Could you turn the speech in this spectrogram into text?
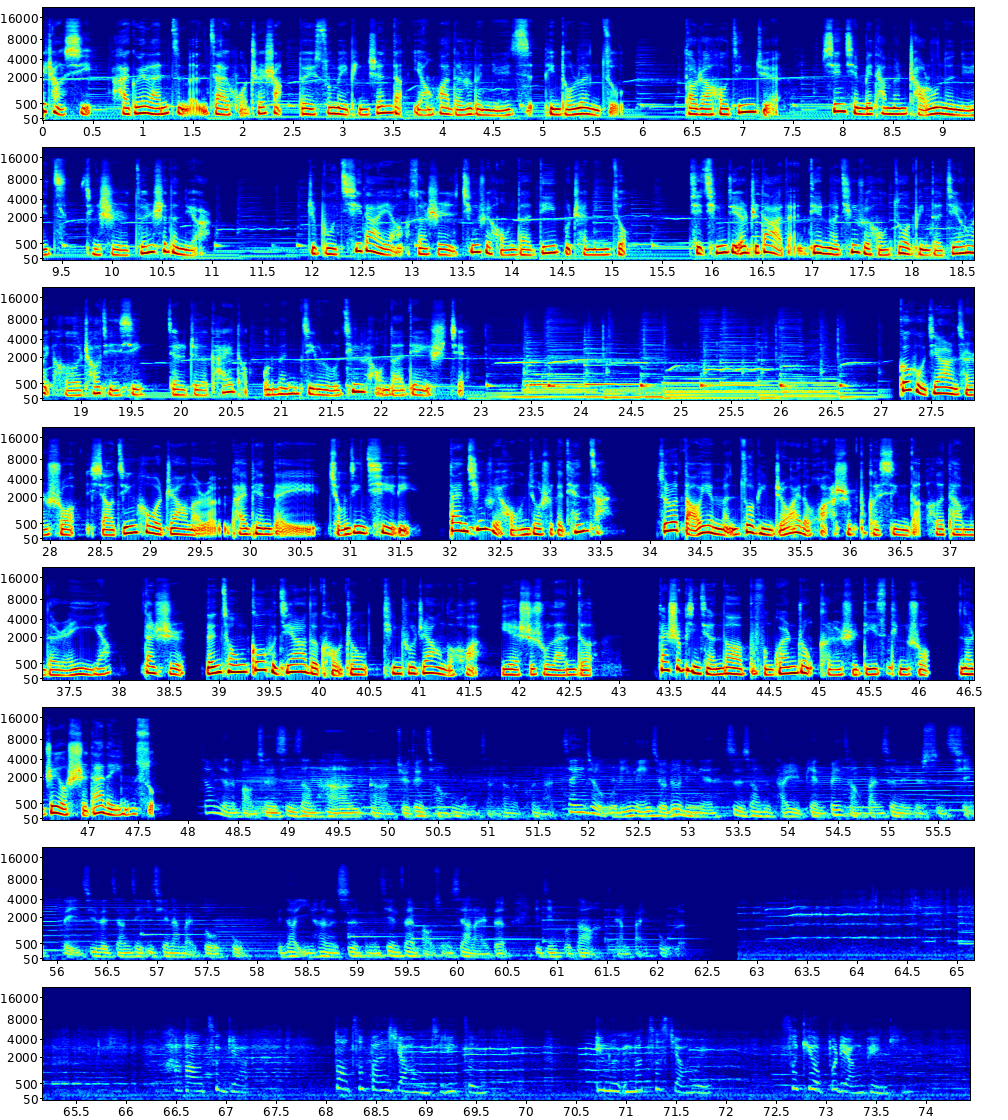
第一场戏，海归男子们在火车上对素昧平生的洋化的日本女子评头论足，到站后惊觉，先前被他们嘲弄的女子竟是尊师的女儿。这部《七大洋》算是清水红的第一部成名作，其情节之大胆，奠定了清水红作品的尖锐和超前性。接着这个开头，我们进入清水红的电影世界。沟口健二曾说：“小金和我这样的人拍片得穷尽气力，但清水红就是个天才。虽说导演们作品之外的话是不可信的，和他们的人一样，但是能从沟口健二的口中听出这样的话，也实属难得。但视频前的部分观众可能是第一次听说，那这有时代的因素。”胶卷的保存，事实上它呃绝对超乎我们想象的困难。在一九五零年、一九六零年，事实上是台语片非常繁盛的一个时期，累积了将近一千两百多部。比较遗憾的是，我们现在保存下来的已经不到两百部了。学校出业，带出版社放一日存，因为唔捌出社会，所以不良骗去。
